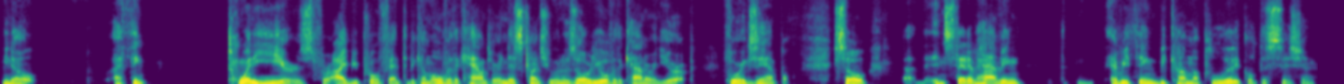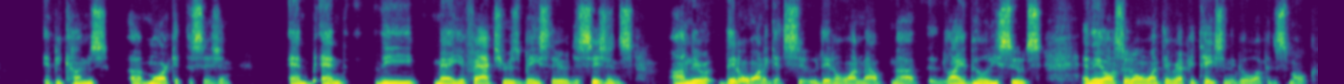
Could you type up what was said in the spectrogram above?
you know, I think 20 years for ibuprofen to become over the counter in this country when it was already over the counter in Europe, for example. So uh, instead of having everything become a political decision, it becomes a market decision. And and the manufacturers base their decisions on their they don't want to get sued they don't want mal, uh, liability suits and they also don't want their reputation to go up in smoke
